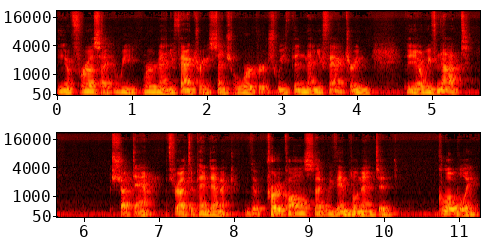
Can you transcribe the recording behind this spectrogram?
you know for us I, we, we're manufacturing essential workers. We've been manufacturing you know we've not shut down throughout the pandemic. The protocols that we've implemented globally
